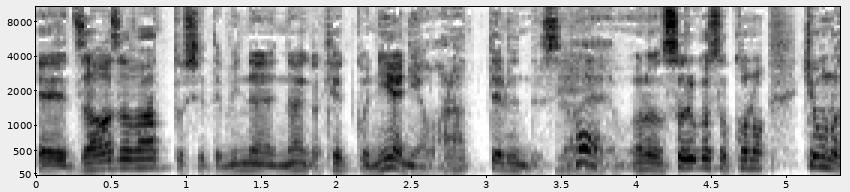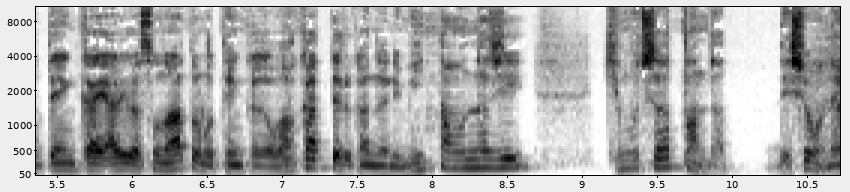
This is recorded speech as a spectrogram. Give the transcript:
えー、ざわざわっとしてて、みんななんか結構ニヤニヤ笑ってるんですよね。それこそこの今日の展開、あるいはその後の展開が分かってるかのようにみんな同じ気持ちだったんだでしょうね。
